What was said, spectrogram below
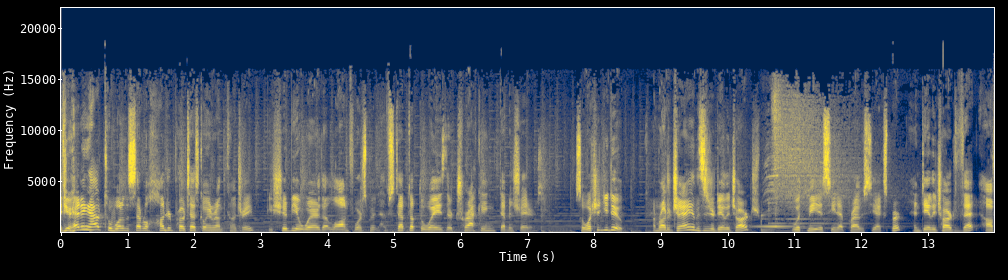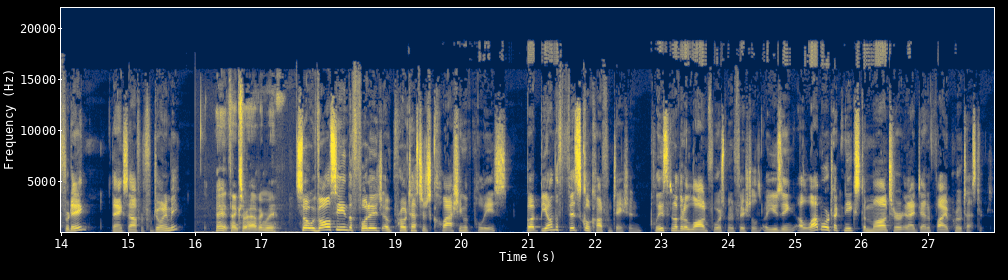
If you're heading out to one of the several hundred protests going around the country, you should be aware that law enforcement have stepped up the ways they're tracking demonstrators. So, what should you do? I'm Roger Cheng, and this is your Daily Charge. With me is CNET privacy expert and Daily Charge vet Alfred Ng. Thanks, Alfred, for joining me. Hey, thanks for having me. So, we've all seen the footage of protesters clashing with police, but beyond the physical confrontation, police and other law enforcement officials are using a lot more techniques to monitor and identify protesters.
